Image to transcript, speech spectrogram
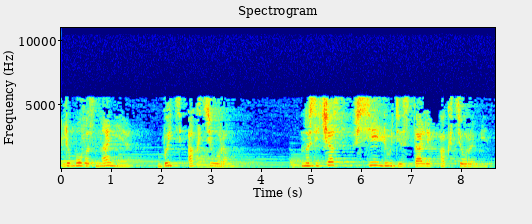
любого знания — быть актером. Но сейчас все люди стали актерами —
